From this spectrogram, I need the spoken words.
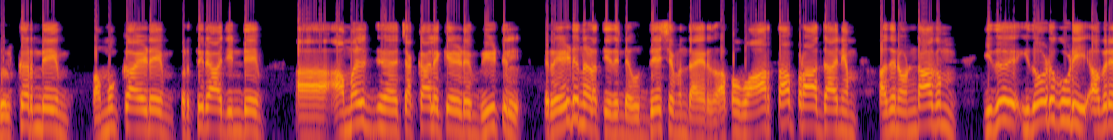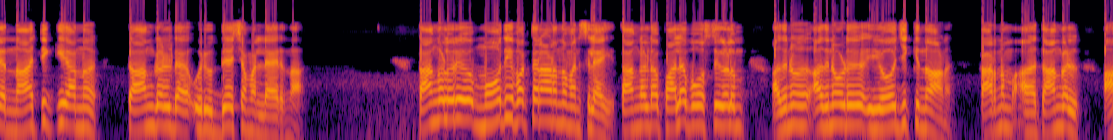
ദുൽഖറിന്റെയും മമ്മൂക്കായുടെയും പൃഥ്വിരാജിന്റെയും അമൽ ചക്കാലക്കയുടെയും വീട്ടിൽ റെയ്ഡ് നടത്തിയതിന്റെ ഉദ്ദേശം എന്തായിരുന്നു? അപ്പോൾ വാർത്താ പ്രാധാന്യം അതിനുണ്ടാകും. ഇത് ഇതോടുകൂടി അവരെ നാറ്റിക്കുക എന്ന് താങ്കളുടെ ഒരു ഉദ്ദേശമല്ലായിരുന്ന. താങ്കളൊരു മോദി ഭക്തനാണെന്ന് മനസ്സിലായി. താങ്കളുടെ പല പോസ്റ്റുകളും അതിനോ അതിനോട് യോജിക്കുന്നതാണ്. കാരണം താങ്കൾ ആ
